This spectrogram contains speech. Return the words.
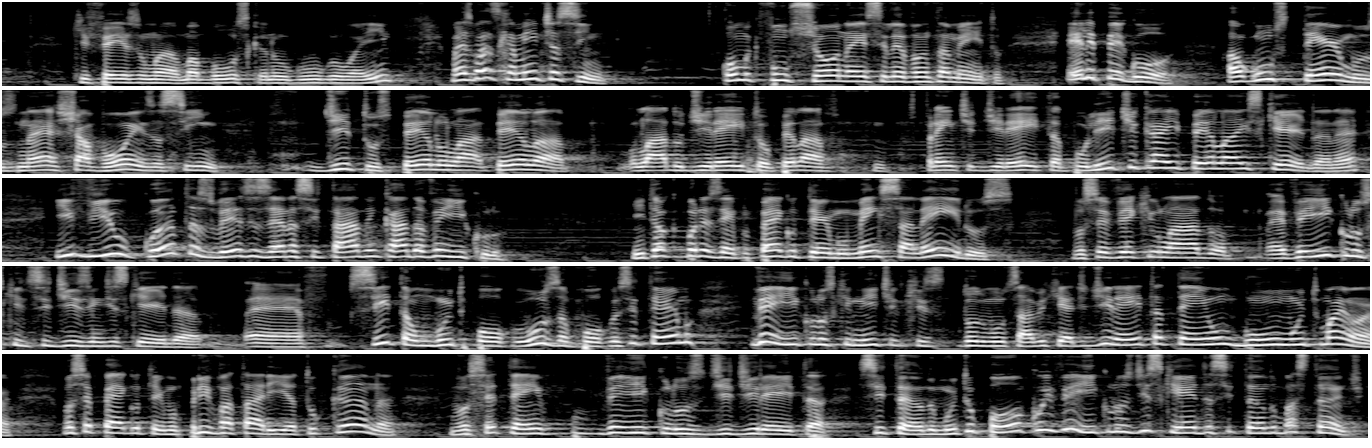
Que fez uma, uma busca no Google aí. Mas, basicamente, assim... Como que funciona esse levantamento? Ele pegou alguns termos, né, chavões assim, ditos pelo, la- pela lado direito pela frente direita política e pela esquerda, né? E viu quantas vezes era citado em cada veículo. Então, por exemplo, pega o termo mensaleiros, você vê que o lado. É, veículos que se dizem de esquerda é, citam muito pouco, usam pouco esse termo. Veículos que Nietzsche, que todo mundo sabe que é de direita, tem um boom muito maior. Você pega o termo privataria tucana, você tem veículos de direita citando muito pouco e veículos de esquerda citando bastante.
